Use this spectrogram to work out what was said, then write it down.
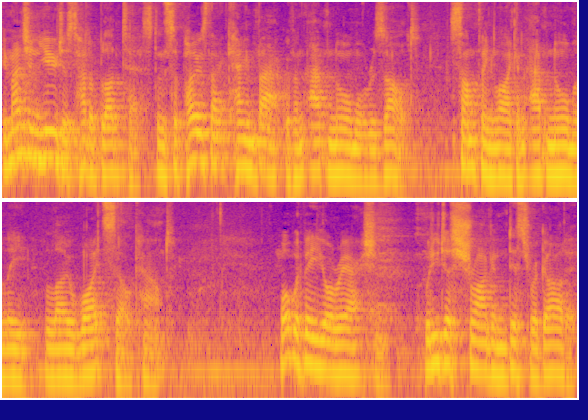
Imagine you just had a blood test, and suppose that came back with an abnormal result, something like an abnormally low white cell count. What would be your reaction? Would you just shrug and disregard it?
